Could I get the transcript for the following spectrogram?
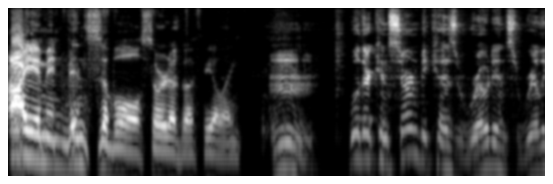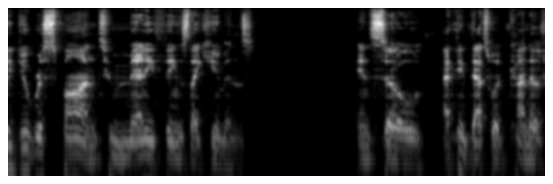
i am invincible sort of a feeling Mm. Well, they're concerned because rodents really do respond to many things like humans. And so I think that's what kind of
